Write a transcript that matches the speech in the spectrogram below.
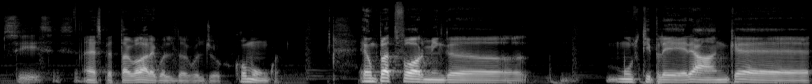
sì, sì, sì. È spettacolare quel, quel gioco. Comunque, è un platforming eh, multiplayer anche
